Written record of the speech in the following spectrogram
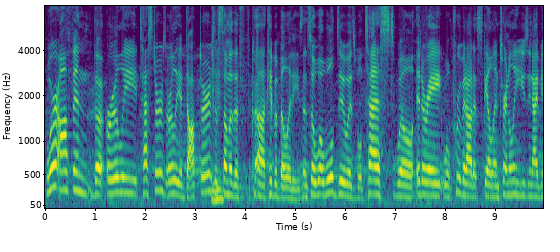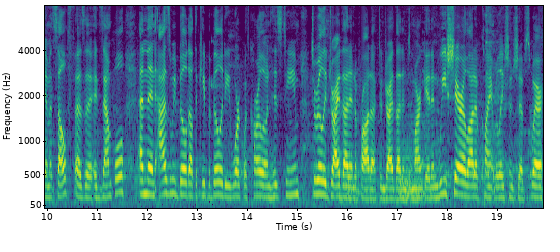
We're often the early testers, early adopters of some of the uh, capabilities. And so what we'll do is we'll test, we'll iterate, we'll prove it out at scale internally using IBM itself as an example. And then as we build out the capability, work with Carlo and his team to really drive that into product and drive that into market. And we share a lot of client relationships where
